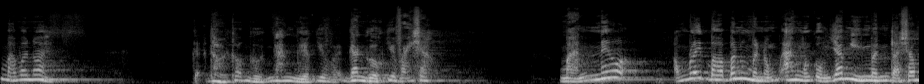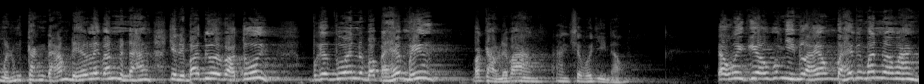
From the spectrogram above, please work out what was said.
Bà mới nói đời có người ngang ngược như vậy ngang ngược như vậy sao? Mà nếu ông lấy bao bánh mình ông ăn mà còn dám nhìn mình tại sao mình không căng đảm để lấy bánh mình ăn? Cho nên ba đưa vào túi bánh bà bẻ miệng bà cầm lại bà ăn ăn sao có gì đâu. Ông bên kia ông cũng nhìn lại ông bẻ miếng bánh ông ăn.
